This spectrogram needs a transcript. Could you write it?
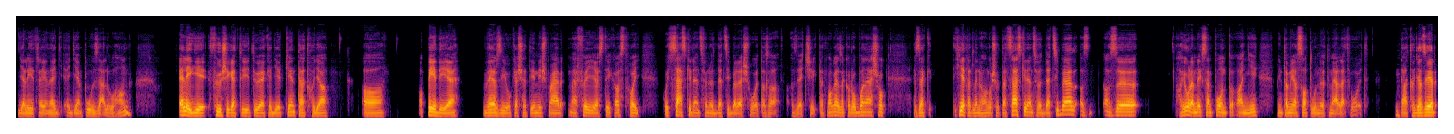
ugye létrejön egy, egy ilyen pulzáló hang. Eléggé főségetítőek egyébként, tehát hogy a, a, a PDE verziók esetén is már, már följegyezték azt, hogy, hogy 195 decibeles volt az a, az egység. Tehát maga ezek a robbanások, ezek hihetetlenül hangosak. Tehát 195 decibel, az, az ha jól emlékszem, pont annyi, mint ami a Saturn 5 mellett volt. Hm. Tehát, hogy azért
